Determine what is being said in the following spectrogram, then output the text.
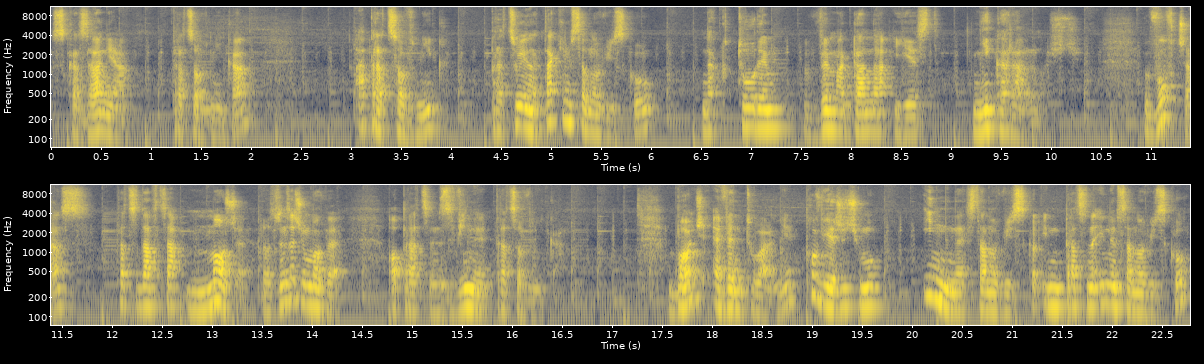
skazania pracownika, a pracownik pracuje na takim stanowisku, na którym wymagana jest niekaralność. Wówczas pracodawca może rozwiązać umowę o pracę z winy pracownika, bądź ewentualnie powierzyć mu inne stanowisko, in, pracę na innym stanowisku,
